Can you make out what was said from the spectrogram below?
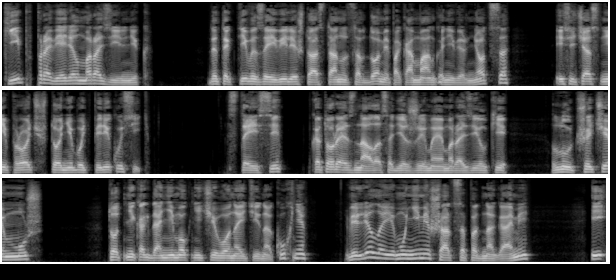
Кип проверил морозильник. Детективы заявили, что останутся в доме, пока Манго не вернется, и сейчас не прочь что-нибудь перекусить. Стейси, которая знала содержимое морозилки лучше, чем муж, тот никогда не мог ничего найти на кухне, велела ему не мешаться под ногами и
